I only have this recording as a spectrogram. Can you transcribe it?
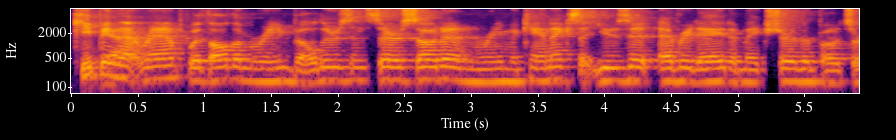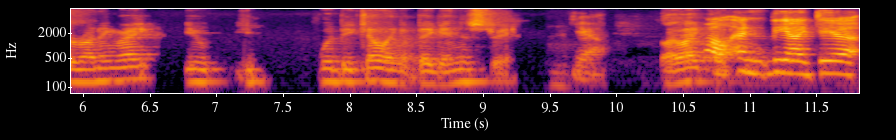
keeping Yeah. that ramp with all the marine builders in Sarasota and marine mechanics that use it every day to make sure their boats are running right, you you would be killing a big industry. Yeah. So I like Well, that. and the idea,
